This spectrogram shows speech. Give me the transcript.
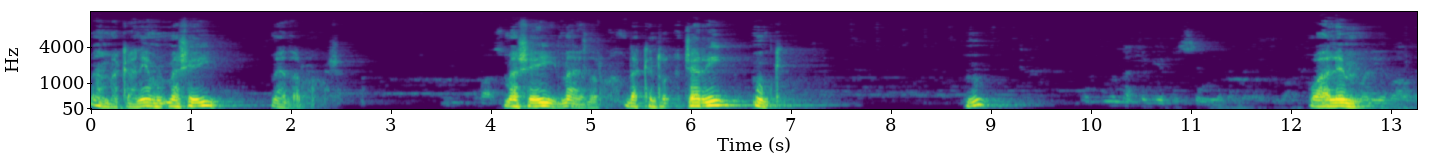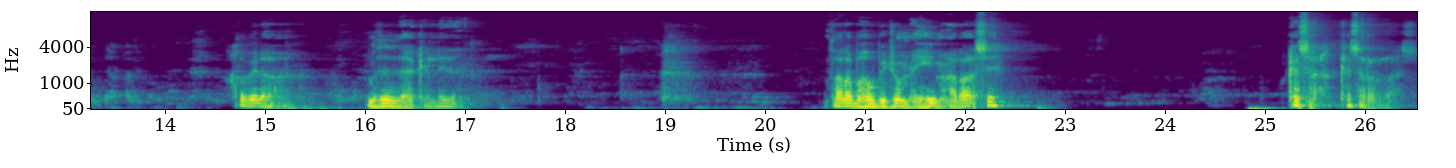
مهما كان مشي ما يضر. مشي ما يضر. لكن جري ممكن? والم. قبله مثل ذاك اللي ضربه بجمعه مع رأسه. كسر كسر الرأس.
